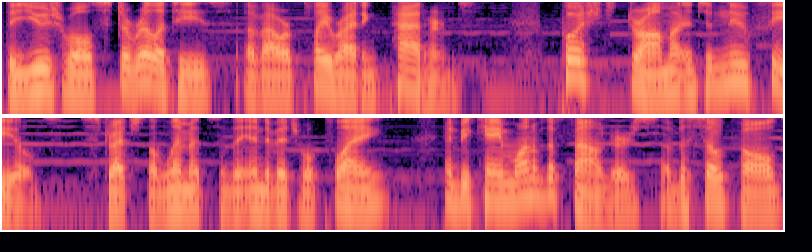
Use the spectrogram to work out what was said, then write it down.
the usual sterilities of our playwriting patterns, pushed drama into new fields, stretched the limits of the individual play, and became one of the founders of the so called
